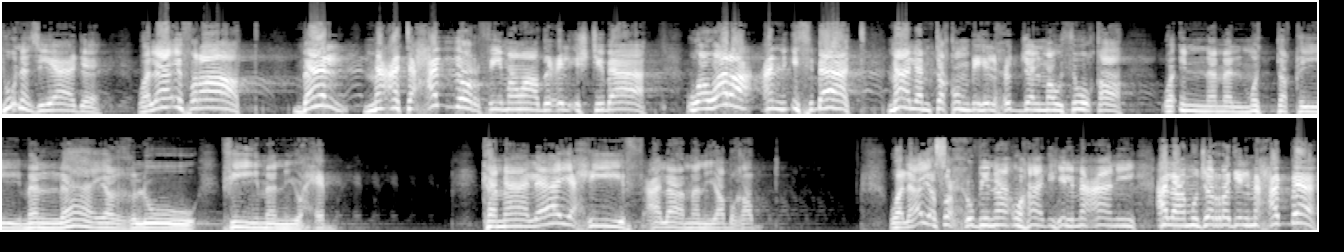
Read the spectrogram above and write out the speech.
دون زيادة ولا إفراط. بل مع تحذر في مواضع الاشتباه وورع عن إثبات ما لم تقم به الحجة الموثوقة وإنما المتقي من لا يغلو في من يحب كما لا يحيف على من يبغض ولا يصح بناء هذه المعاني على مجرد المحبة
